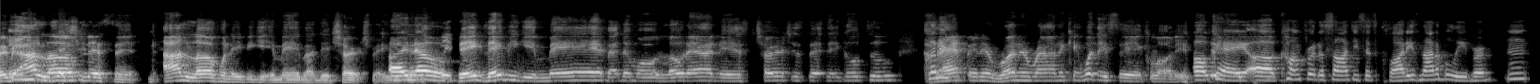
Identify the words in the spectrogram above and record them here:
Baby, I love, listen, I love when they be getting mad about their church, baby. I know. They, they, they be getting mad about them old low down ass churches that they go to, clapping me, and running around and can't. What they saying, Claudia? Okay. Uh, Comfort Asante says Claudia's not a believer. Mm.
